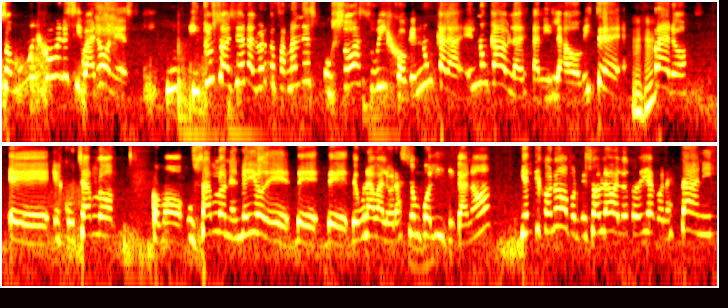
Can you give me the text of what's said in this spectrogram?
son muy jóvenes y varones. Incluso ayer Alberto Fernández usó a su hijo, que nunca la- él nunca habla de Stanislao, ¿viste? Ujú. Raro eh, escucharlo, como usarlo en el medio de, de- de- de una valoración política, ¿no? Y él dijo, no, porque yo hablaba el otro día con Stani,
